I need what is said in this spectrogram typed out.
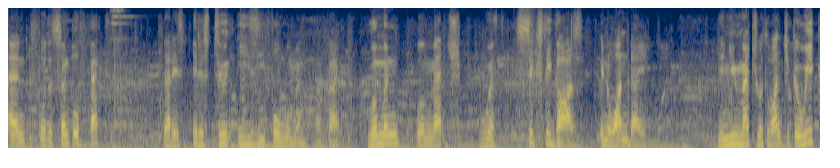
And for the simple fact that is, it is too easy for women, okay? Women will match with 60 guys in one day. Then you match with one chick a week,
